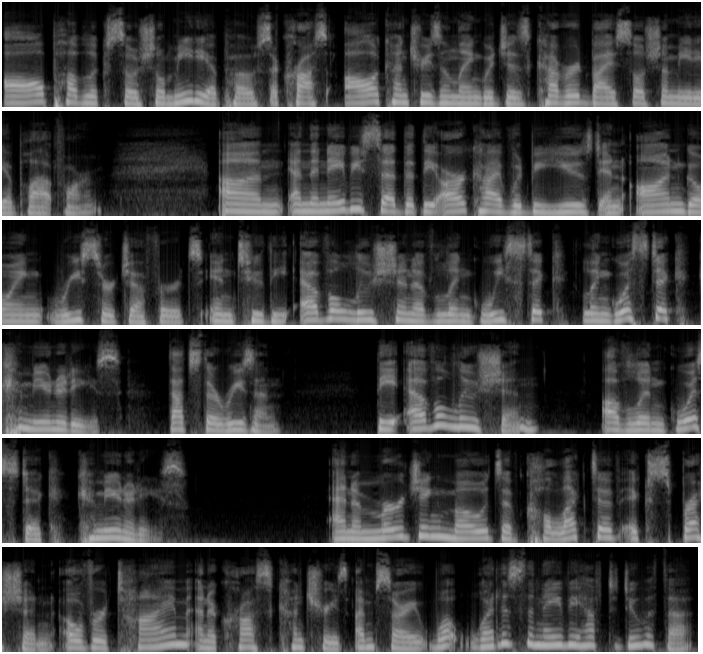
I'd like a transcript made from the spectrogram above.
all public social media posts across all countries and languages covered by a social media platform. Um, and the Navy said that the archive would be used in ongoing research efforts into the evolution of linguistic linguistic communities. That's their reason. The evolution of linguistic communities and emerging modes of collective expression over time and across countries. I'm sorry, what what does the Navy have to do with that?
